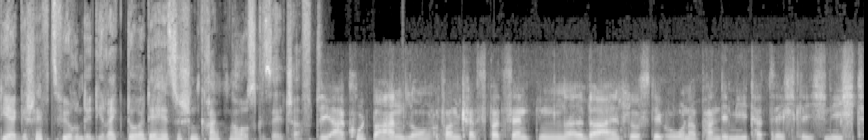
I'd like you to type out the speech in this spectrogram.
der geschäftsführende Direktor der Hessischen Krankenhausgesellschaft. Die Akutbehandlung von Krebspatienten äh, beeinflusst die Corona-Pandemie tatsächlich nicht.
